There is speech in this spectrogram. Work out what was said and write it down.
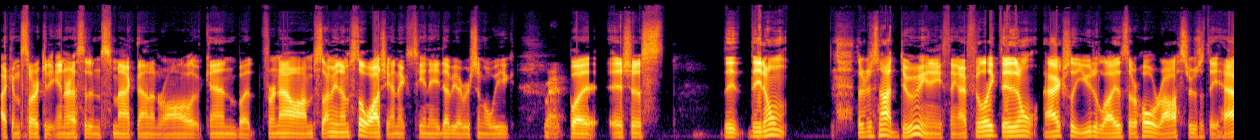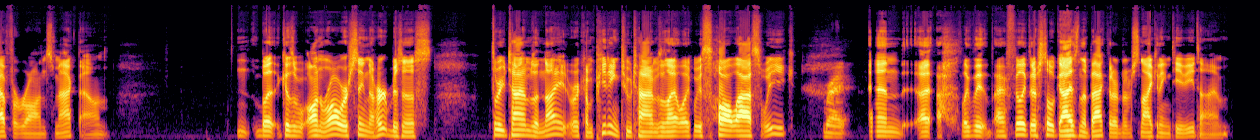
I can start getting interested in SmackDown and Raw again. But for now, I'm I mean I'm still watching NXT and AEW every single week. Right. But it's just they they don't they're just not doing anything. I feel like they don't actually utilize their whole rosters that they have for Raw and SmackDown. But because on Raw we're seeing the Hurt Business three times a night or competing two times a night like we saw last week. Right. And I like they I feel like there's still guys in the back that are just not getting TV time.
